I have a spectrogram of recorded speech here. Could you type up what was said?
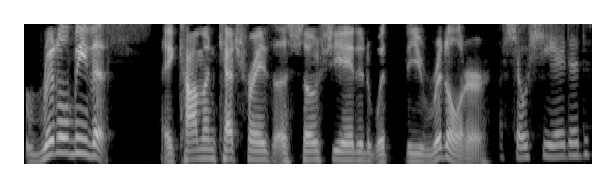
Riddle me this, a common catchphrase associated with the Riddler, Associated.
